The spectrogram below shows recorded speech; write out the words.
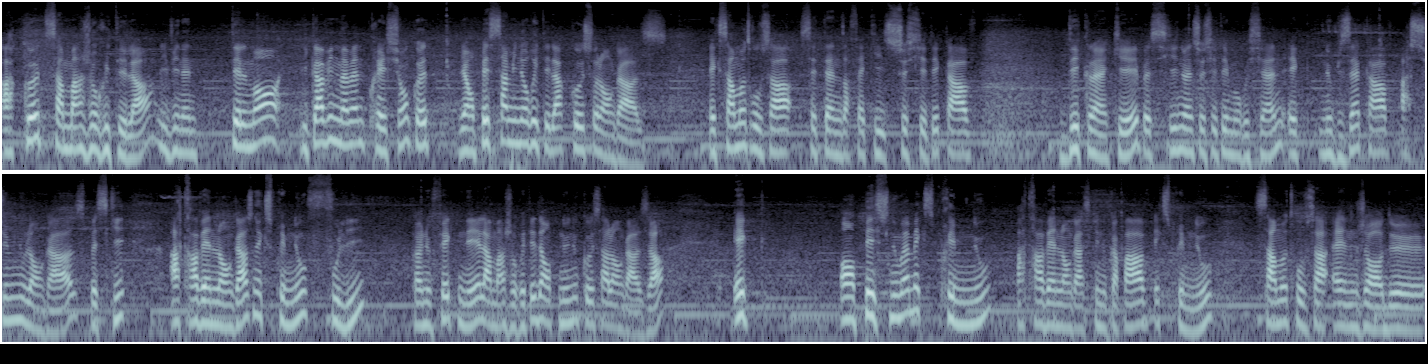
À cause de sa majorité-là, il vient tellement, il y a une même pression qu'il y a sa minorité-là de ce langage. Et que ça me trouve ça, c'est une affaire qui société qui a déclinqué parce y a une société mauricienne et nous devons assumer nos langages parce qu'à travers le langage, nous exprimons nous folie quand nous faisons que la majorité d'entre nous nous cause ce langage-là et on peut nous-mêmes exprimer nous à travers un langage qui nous capable d'exprimer nous. Ça me trouve ça un genre de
